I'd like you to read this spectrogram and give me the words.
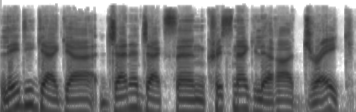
Lady Gaga, Janet Jackson, Christina Aguilera, Drake,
